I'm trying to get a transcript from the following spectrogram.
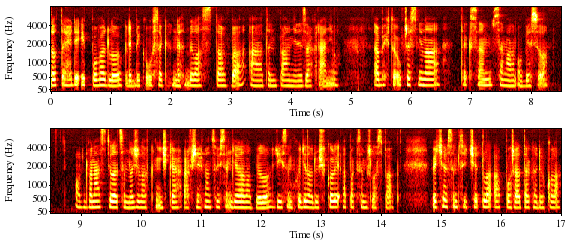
to tehdy i povedlo, kdyby kousek nebyla stavba a ten pán mě nezachránil. Abych to upřesnila, tak jsem se málem oběsila. Od 12 let jsem ležela v knížkách a všechno, co jsem dělala, bylo, že jsem chodila do školy a pak jsem šla spát. Večer jsem si četla a pořád takhle dokola.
